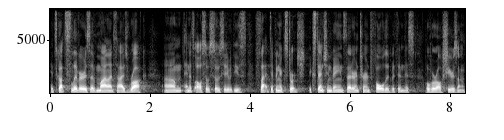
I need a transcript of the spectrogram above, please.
it's got slivers of myelinized rock, um, and it's also associated with these flat dipping extension veins that are in turn folded within this overall shear zone.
